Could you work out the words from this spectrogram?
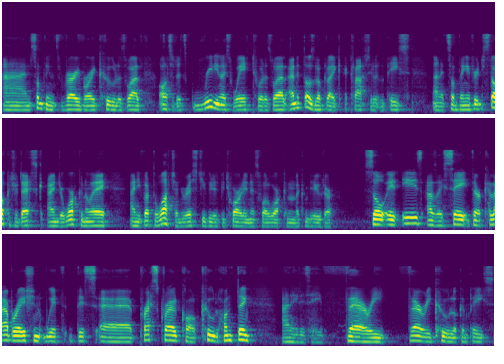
and something that's very, very cool as well. Also, it's really nice weight to it as well. And it does look like a classy little piece. And it's something if you're stuck at your desk and you're working away and you've got the watch on your wrist, you could just be twirling this while working on the computer. So it is, as I say, their collaboration with this uh, press crowd called Cool Hunting, and it is a very, very cool looking piece.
